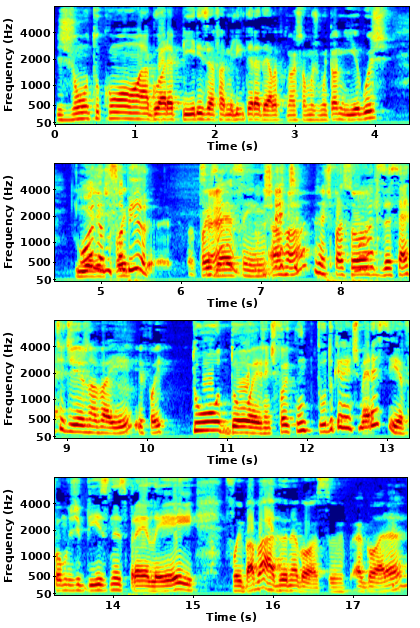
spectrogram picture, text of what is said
junto com a Glória Pires e a família inteira dela, porque nós somos muito amigos. Olha, eu não foi... sabia. Pois é, Sério? é, sim. Uhum. A gente passou Nossa. 17 dias no Havaí e foi tudo. A gente foi com tudo que a gente merecia. Fomos de business pra LA. Foi babado o negócio. Agora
